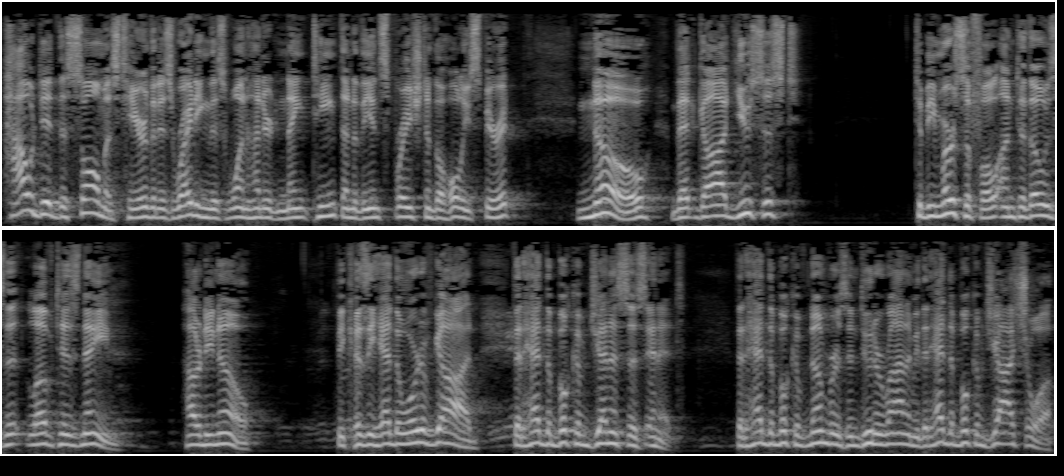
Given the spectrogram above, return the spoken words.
How did the psalmist here that is writing this 119th under the inspiration of the Holy Spirit know that God usest to be merciful unto those that loved his name. How did he know? Because he had the word of God that had the book of Genesis in it, that had the book of Numbers and Deuteronomy, that had the book of Joshua.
